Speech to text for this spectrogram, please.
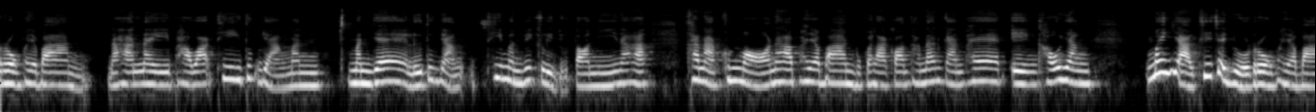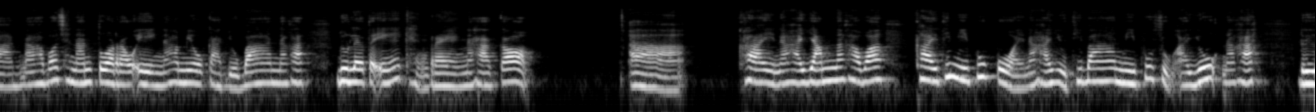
โรงพยาบาลนะคะ ในภาวะที่ทุกอย่างมันมันแย่หรือทุกอย่างที่มันวิกฤตอยู่ตอนนี้นะคะ ขนาดคุณหมอนะคะพยาบาลบุคลากรทางด้านการแพทย์เองเขายังไม่อยากที่จะอยู่โรงพยาบาลนะคะ เพราะฉะนั้นตัวเราเองนะคะมีโอกาสอยู่บ้านนะคะ ดูแลตัวเองให้แข็งแรงนะคะก็อ่า ใครนะคะย้ำนะคะว่าใครที่มีผู้ป่วยนะคะอยู่ที่บ้านมีผู้สูงอายุนะคะ หรือ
